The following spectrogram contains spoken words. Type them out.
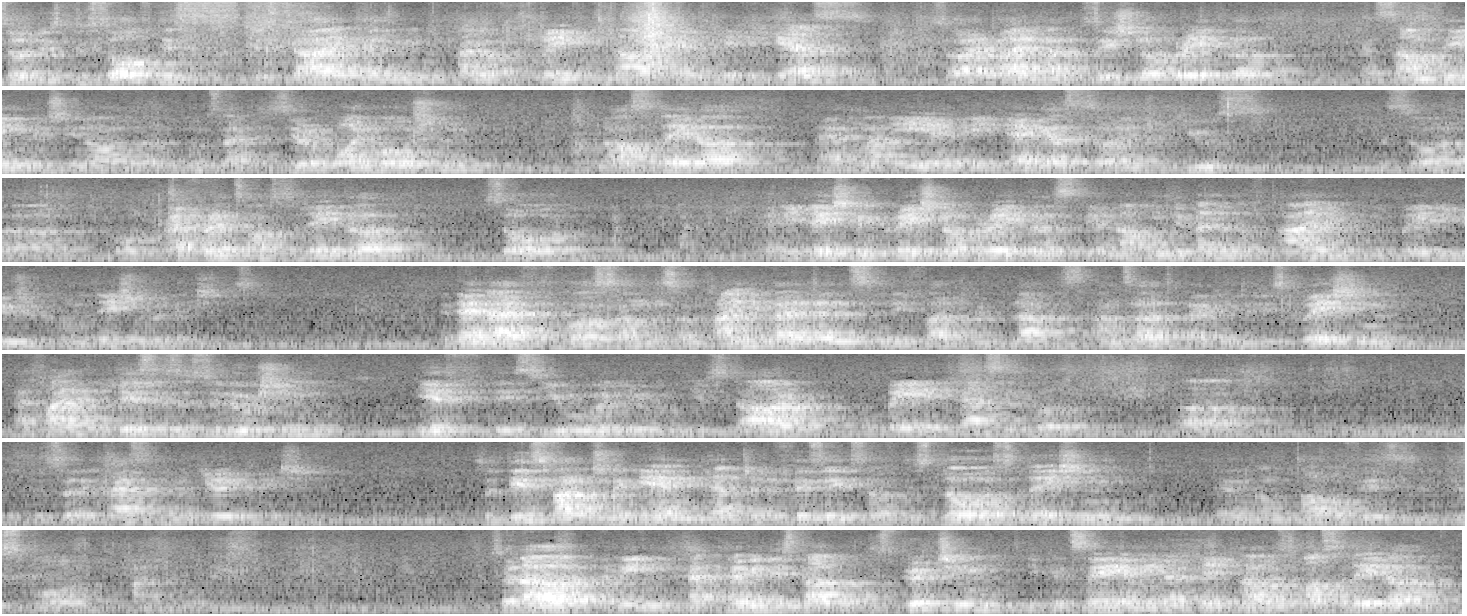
So to, to solve this, this guy I can kind of make now educated guess. So I write my position operator as something which you know looks like a zero point motion, an oscillator. I have my A and A daggers, so I introduce so uh, called reference oscillator. So annihilation and creation operators, they are now independent of time in the way the usual commutation relations. And then I have, of course, some, some time dependence, and if I plug this ansatz back into this equation, I find that this is a solution if this u and u, u star obey the classical, uh, so the classical Mathieu equation. So this function again capture the physics of this low oscillation, and on top of this, this small micro. So now, I mean, ha having this type of description, you can say, I mean, I take now this oscillator,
